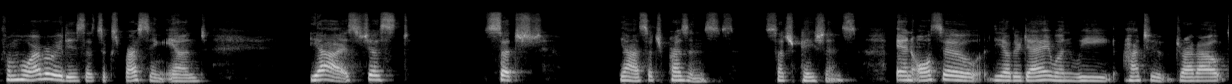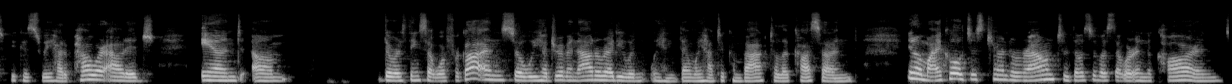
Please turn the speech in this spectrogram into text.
from whoever it is that's expressing. And yeah it's just such yeah such presence such patience. And also the other day when we had to drive out because we had a power outage and um, there were things that were forgotten. So we had driven out already when we then we had to come back to la casa. And you know michael just turned around to those of us that were in the car and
